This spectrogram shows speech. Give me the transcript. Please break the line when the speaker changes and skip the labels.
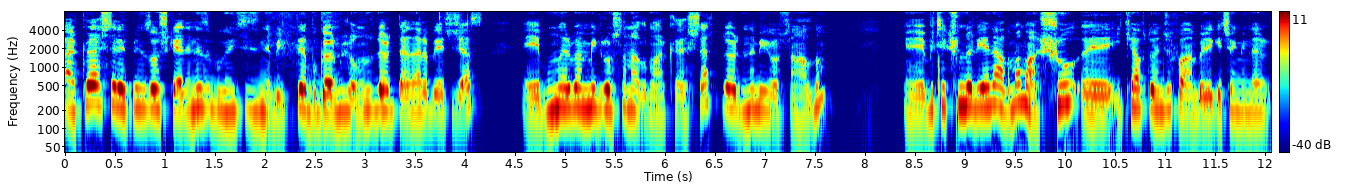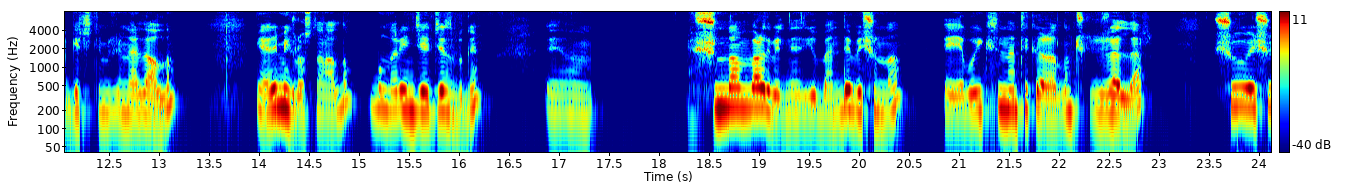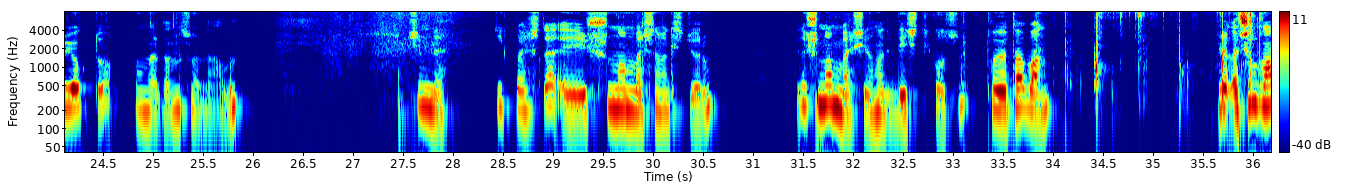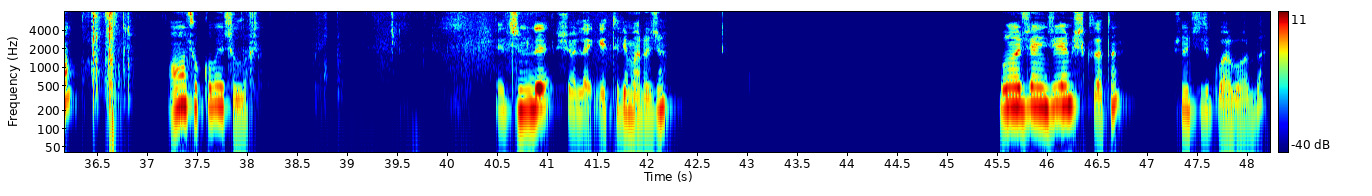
Arkadaşlar hepiniz hoş geldiniz. Bugün sizinle birlikte bu görmüş olduğunuz 4 tane araba açacağız. Ee, bunları ben Migros'tan aldım arkadaşlar. 4'ünü de Migros'tan aldım. Ee, bir tek şunları yeni aldım ama şu 2 e, hafta önce falan böyle geçen günler geçtiğimiz günlerde aldım. Yine de Migros'tan aldım. Bunları inceleyeceğiz bugün. Ee, şundan vardı bildiğiniz gibi bende ve şundan. Ee, bu ikisinden tekrar aldım çünkü güzeller. Şu ve şu yoktu. Onlardan da sonra aldım. Şimdi İlk başta e, şundan başlamak istiyorum. Ya da şundan başlayalım. Hadi bir değişiklik olsun. Toyota Van. Direkt açıldı lan. Ama çok kolay açıldı. Evet şimdi şöyle getireyim aracı. Bunu önceden incelemiştik zaten. Üstüne çizik var bu arada.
